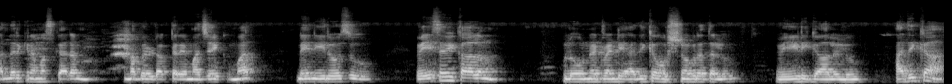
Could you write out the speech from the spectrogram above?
అందరికీ నమస్కారం. నా పేరు డాక్టర్ ఎం అజయ్ కుమార్. నేను ఈరోజు వేసవి కాలంలో ఉన్నటువంటి అధిక ఉష్ణోగ్రతలు వేడి గాలులు అధిక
